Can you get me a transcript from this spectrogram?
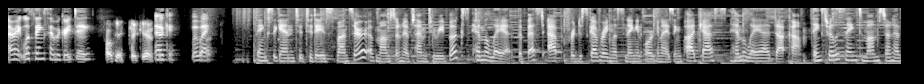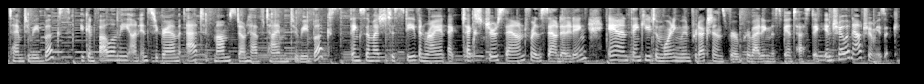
All right. Well, thanks. Have a great day. Okay. Take care. Okay. Bye-bye. Bye-bye. Thanks again to today's sponsor of Moms Don't Have Time to Read Books, Himalaya, the best app for discovering, listening, and organizing podcasts, Himalaya.com. Thanks for listening to Moms Don't Have Time to Read Books. You can follow me on Instagram at Moms Don't Have Time to Read Books. Thanks so much to Steve and Ryan at Texture Sound for the sound editing. And thank you to Morning Moon Productions for providing this fantastic intro and outro music.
